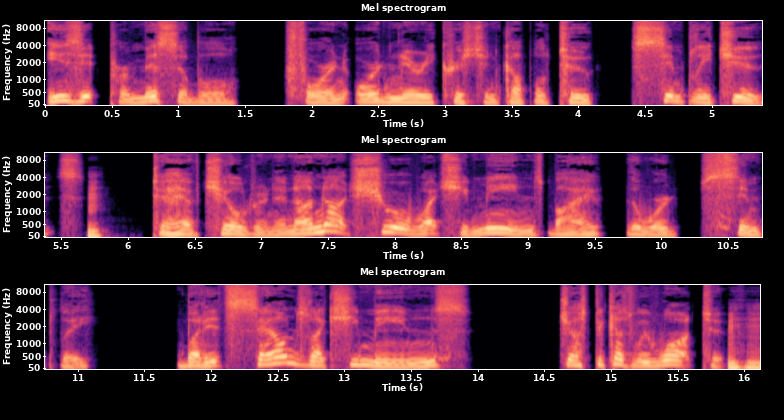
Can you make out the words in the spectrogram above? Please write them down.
is it permissible for an ordinary Christian couple to simply choose hmm. to have children? And I'm not sure what she means by the word simply, but it sounds like she means just because we want to. Mm-hmm.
